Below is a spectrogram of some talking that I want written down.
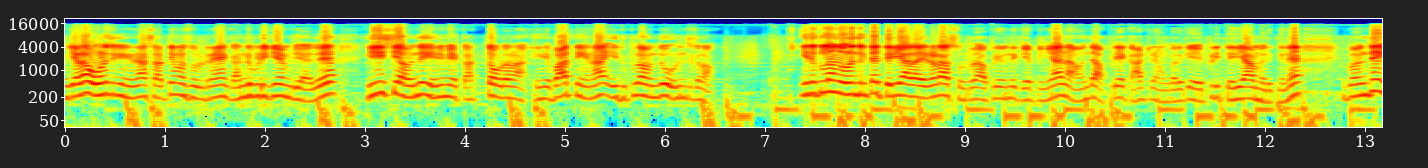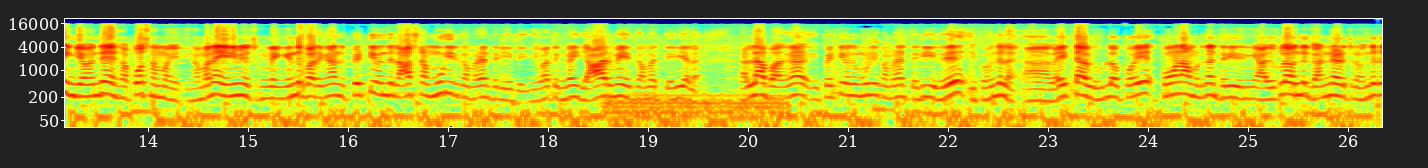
இங்கெல்லாம் ஒழிச்சிக்கிங்கன்னா சத்தியமாக சொல்கிறேன் கண்டுபிடிக்கவே முடியாது. ஈஸியாக வந்து இனிமையை கத்த விடலாம். இங்கே பார்த்தீங்கன்னா இதுக்குள்ளே வந்து ஒளிஞ்சுக்கலாம். இதுக்குள்ளே வந்து ஒளிஞ்சுக்கிட்டே தெரியாதா? என்னடா சொல்கிற அப்படி வந்து கேட்பீங்க நான் வந்து அப்படியே காட்டுறேன். உங்களுக்கு எப்படி தெரியாமல் இருக்குன்னு. இப்போ வந்து இங்கே வந்து சப்போஸ் நம்ம நம்ம தான் எனிமி வச்சுக்கோங்களேன். இங்கேருந்து பார்த்தீங்கன்னா அந்த பெட்டி வந்து லாஸ்ட்டாக மூடி இருக்க மாதிரி தான் தெரியுது. இங்கே பார்த்துக்கோங்க யாருமே இருக்க மாதிரி தெரியலை. நல்லா பாருங்க பெட்டி வந்து மூடி இருக்க மாதிரி தான் தெரியுது. இப்போ வந்து லைட்டாக அப்படி உள்ளே போய் போனால் மட்டும் தான் தெரியுது. நீங்கள் அதுக்குள்ளே வந்து கன் எடுத்துகிட்டு வந்து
